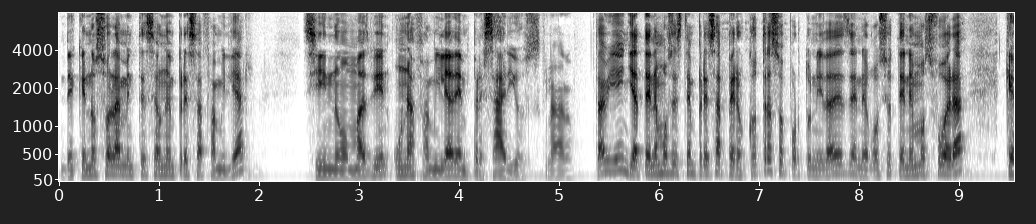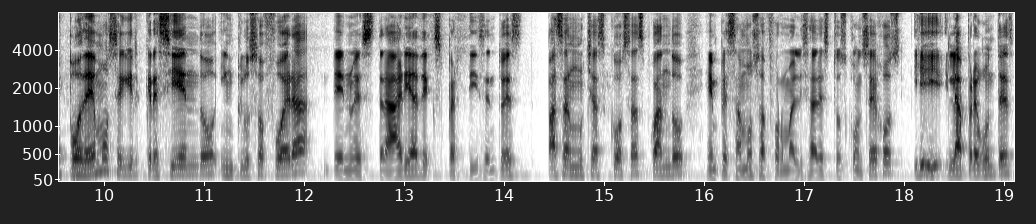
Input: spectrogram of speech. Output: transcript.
de que no solamente sea una empresa familiar, sino más bien una familia de empresarios. Claro. Está bien, ya tenemos esta empresa, pero ¿qué otras oportunidades de negocio tenemos fuera que podemos seguir creciendo incluso fuera de nuestra área de expertise? Entonces, pasan muchas cosas cuando empezamos a formalizar estos consejos y la pregunta es,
